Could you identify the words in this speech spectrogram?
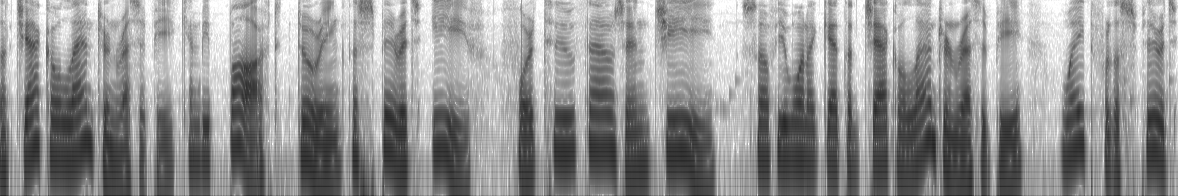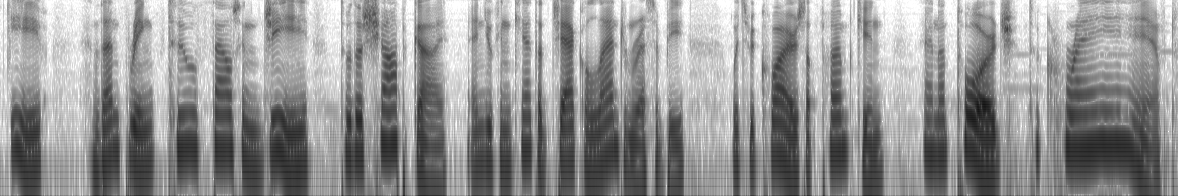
The jack-o'-lantern recipe can be bought during the Spirit's Eve for 2000 G. So if you want to get the jack-o'-lantern recipe, wait for the Spirit's Eve and then bring 2000 G to the shop guy and you can get the jack-o'-lantern recipe which requires a pumpkin and a torch to craft.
